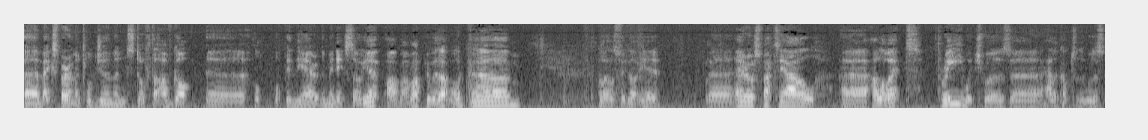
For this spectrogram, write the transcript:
um, experimental German stuff that I've got uh, up, up in the air at the minute. So yeah, I'm, I'm happy with that one. Um, what else we got here? Uh, Aerospatiale uh, Alouette 3, which was a helicopter that was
